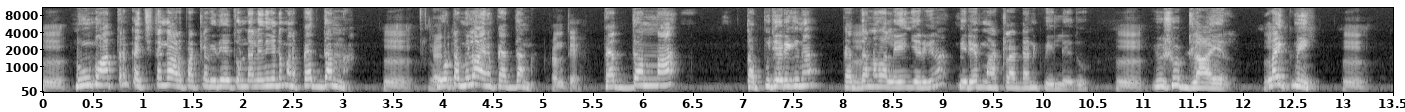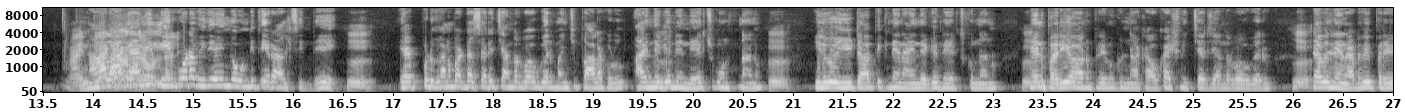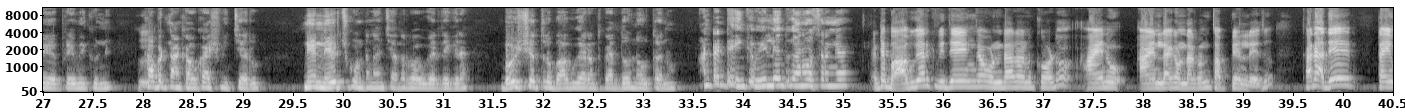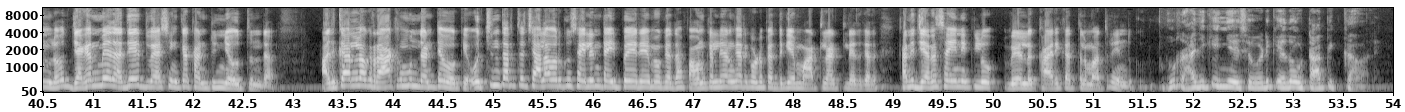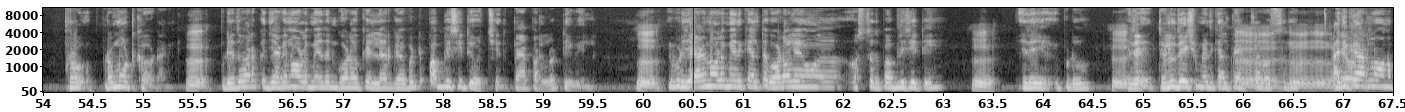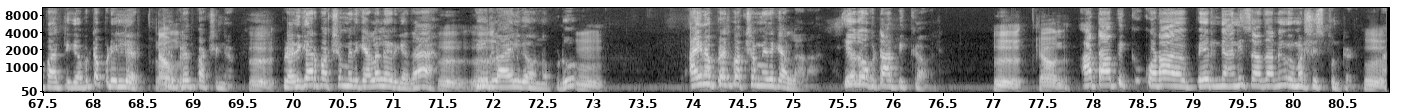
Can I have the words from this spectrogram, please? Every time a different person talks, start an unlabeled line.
ఉమ్,
నువ్వు మాత్రం ఖచ్చితంగా వాళ్ళ పట్ల విధేయత ఉండాలి. ఎందుకంటే మన పెద్దన్న. కూటమిలో ఆయన పెద్దన్న.
అంతే.
పెద్దన్న తప్పు జరిగినా పెద్దన్న వల్ల ఏం జరిగినా మీరేం మాట్లాడడానికి వీల్లేదు. యూ షుడ్ లాయల్ లైక్ మీ నాలాగానే మీరు కూడా విధేయంగా ఉండి తీరాల్సిందే. ఎప్పుడు కనబడ్డా సరే చంద్రబాబు గారు మంచి పాలకుడు. ఆయన దగ్గర నేను నేర్చుకుంటున్నాను. ఇదిగో ఈ టాపిక్ నేను ఆయన దగ్గర నేర్చుకున్నాను. నేను పర్యావరణ ప్రేమికుడు నాకు అవకాశం ఇచ్చారు చంద్రబాబు గారు. లేకపోతే నేను అటవీ ప్రే- ప్రేమికుడిని. కాబట్టి నాకు అవకాశం ఇచ్చారు. నేను నేర్చుకుంటున్నాను చంద్రబాబు గారి దగ్గర. భవిష్యత్తులో బాబు గారు అంత పెద్దోడిని అవుతాను. అంటే ఇంకా వీళ్ళు ఎందుకు అనవసరంగా?
అంటే బాబు గారికి విధేయంగా ఉండాలనుకోవడం ఆయన ఆయనలాగా ఉండాలని తప్పేం లేదు. కానీ అదే టైంలో జగన్ మీద అదే ద్వేషం ఇంకా కంటిన్యూ అవుతుందా? అధికారంలోకి రాకముందు అంటే ఓకే. వచ్చిన తర్వాత చాలా వరకు సైలెంట్ అయిపోయారేమో కదా. పవన్ కళ్యాణ్ గారు కూడా పెద్దగా ఏం మాట్లాడట్లేదు కదా. కానీ జన సైనికులు వీళ్ళ కార్యకర్తలు మాత్రం ఎందుకు?
ఇప్పుడు రాజకీయం చేసేవాడికి ఏదో ఒక టాపిక్ కావాలి. ప్రో ప్రమోట్ కావడానికి. ఇప్పుడు ఇదివరకు జగన్ వాళ్ళ మీద గొడవకి వెళ్ళారు కాబట్టి పబ్లిసిటీ వచ్చేది పేపర్లో టీవీలో. ఇప్పుడు జగన్ వాళ్ళ మీదకి వెళ్తే గొడవలు ఏమో వస్తుంది పబ్లిసిటీ? ఇది ఇప్పుడు ఇదే తెలుగుదేశం మీదకి వెళ్తే ఎట్లా వస్తుంది? అధికారంలో ఉన్న పార్టీ కాబట్టి అప్పుడు వెళ్ళారు. ప్రతిపక్షం కాబట్టి
ఉమ్,
ఇప్పుడు అధికార పక్షం మీదకి వెళ్ళలేరు కదా? మీరు లాయల్గా ఉన్నప్పుడు అయినా ప్రతిపక్షం మీదకి వెళ్ళాలా? ఏదో ఒక టాపిక్ కావాలి. ఆ టాపిక్ కూడా పేరుని అని సాధారణంగా విమర్శిస్తుంటాడు.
